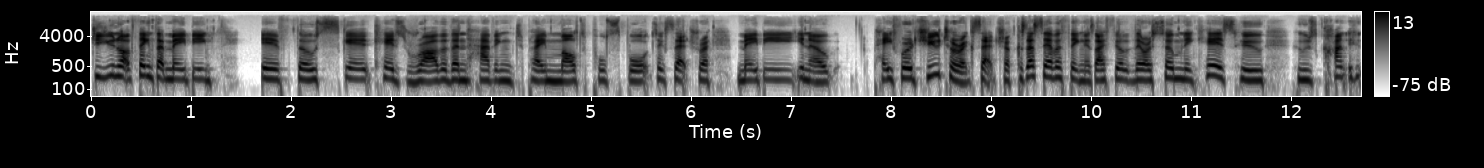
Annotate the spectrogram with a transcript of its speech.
Do you not think that maybe if those kids, rather than having to play multiple sports, etc., maybe, you know, pay for a tutor, etc. Because that's the other thing is I feel that there are so many kids who who's kind who,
